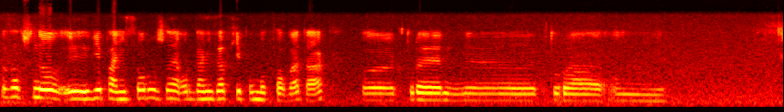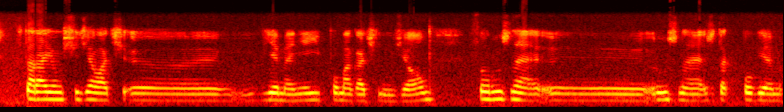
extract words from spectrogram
To znaczy, no, y, wie Pani, są różne organizacje pomocowe, tak, E, które, e, które starają się działać w Jemenie i pomagać ludziom. Są różne, różne że tak powiem,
